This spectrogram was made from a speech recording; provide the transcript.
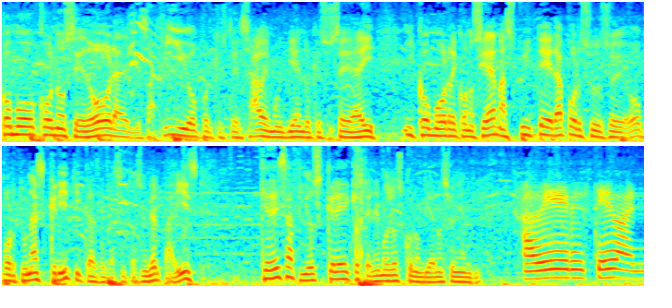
Como conocedora del desafío, porque usted sabe muy bien lo que sucede ahí, y como reconocida además tuitera por sus eh, oportunas críticas de la situación del país, ¿qué desafíos cree que tenemos los colombianos hoy en día? A ver, Esteban,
